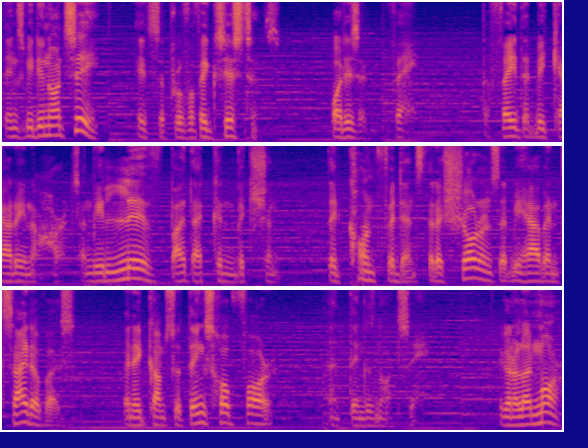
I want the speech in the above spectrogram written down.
Things we do not see, it's the proof of existence. What is it? Faith the faith that we carry in our hearts. And we live by that conviction, that confidence, that assurance that we have inside of us when it comes to things hoped for and things not seen. We're going to learn more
